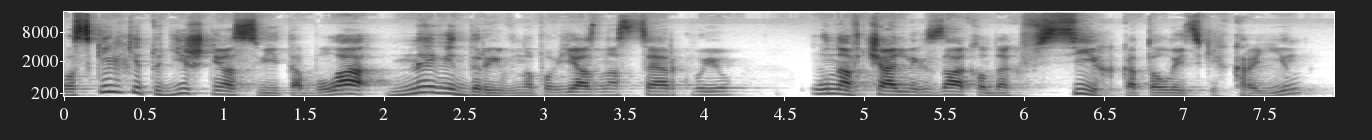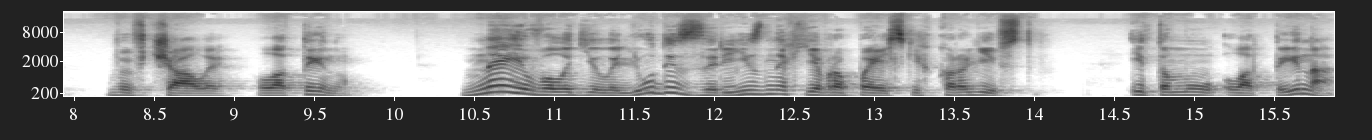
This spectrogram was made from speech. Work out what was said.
Оскільки тодішня освіта була невідривно пов'язана з церквою, у навчальних закладах всіх католицьких країн вивчали латину. Нею володіли люди з різних європейських королівств, і тому латина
